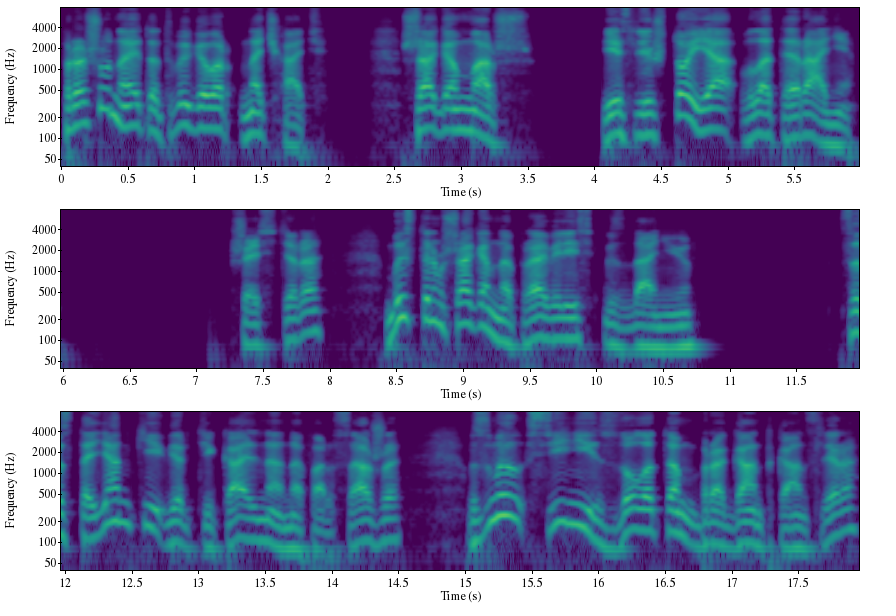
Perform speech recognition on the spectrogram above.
прошу на этот выговор начать. Шагом марш. Если что, я в латеране. Шестеро быстрым шагом направились к зданию. Со стоянки вертикально на форсаже взмыл синий с золотом брагант канцлера,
